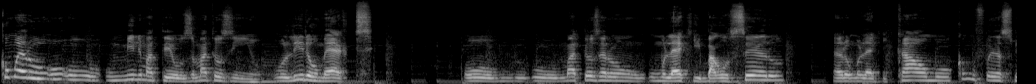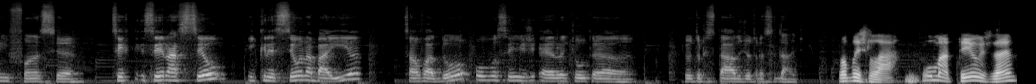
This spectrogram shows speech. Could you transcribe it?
Como era o, o, o- mini Matheus, o Mateuzinho, o Little Matt? O, o Matheus era um, um moleque bagunceiro? Era um moleque calmo? Como foi a sua infância? Você, você nasceu e cresceu na Bahia, Salvador, ou você era de, outra, de outro estado, de outra cidade? Vamos lá. O Matheus, né,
